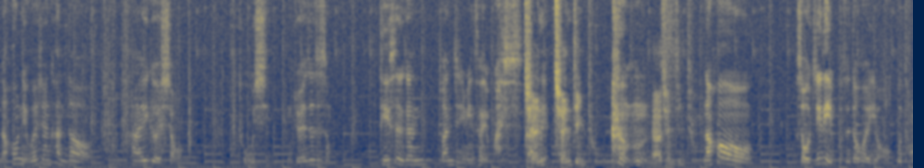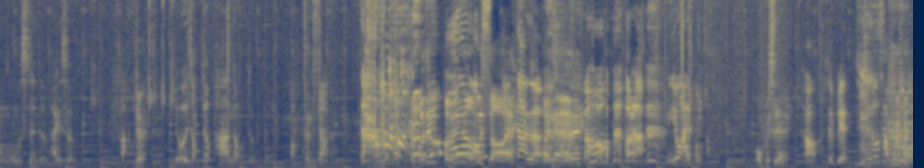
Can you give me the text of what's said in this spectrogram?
然后你会先看到它一个小图形，你觉得这是什么？提示跟专辑名称有关系，全全景图，嗯，那叫全景图。然后手机里不是都会有不同模式的拍摄法？对，有一种叫 Pano，对不对？哦，真的假的？我就我就这种不熟哎、完蛋了。完蛋了，好啦，你用 iPhone 吧。我不是哎、好，随便，其实都差不多。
